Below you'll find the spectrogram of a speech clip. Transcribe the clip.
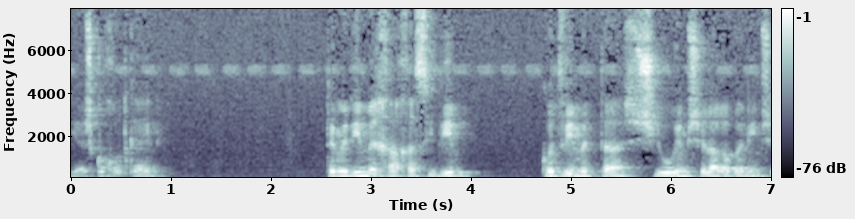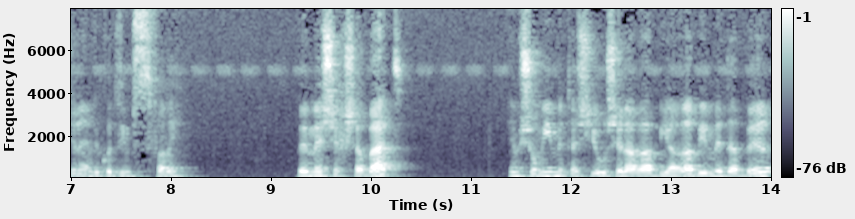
יש כוחות כאלה. אתם יודעים איך החסידים כותבים את השיעורים של הרבנים שלהם וכותבים ספרים? במשך שבת הם שומעים את השיעור של הרבי. הרבי מדבר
